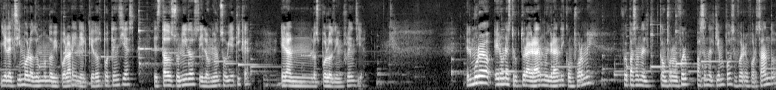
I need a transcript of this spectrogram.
y era el símbolo de un mundo bipolar en el que dos potencias, Estados Unidos y la Unión Soviética, eran los polos de influencia. El muro era una estructura muy grande y conforme, fue pasando el, conforme fue pasando el tiempo se fue reforzando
